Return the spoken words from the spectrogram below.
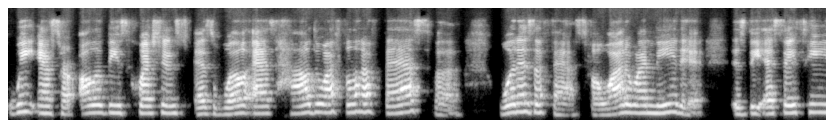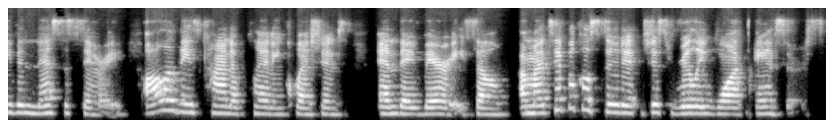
We answer all of these questions as well as how do I fill out a FAFSA? What is a FAFSA? Why do I need it? Is the SAT even necessary? All of these kind of planning questions and they vary. So, uh, my typical student just really wants answers,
